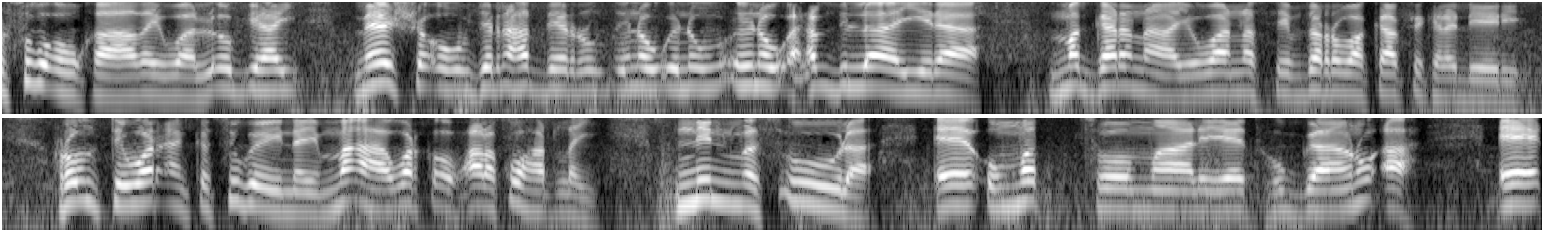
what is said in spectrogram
isagu uu qaaday waa la ogyahay. Meesha uu jirna haddeer inuu alxamdulilah yidhaa ma garanaayo waa nasiib darro waa kaafi kala dheeri. Runtii war aan ka sugaynay ma aha warka uu xala ku hadlay. Nin mas'uula ee ummad soomaaliyeed hoggaanu ah ee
